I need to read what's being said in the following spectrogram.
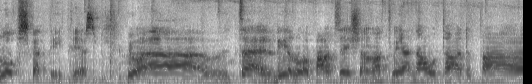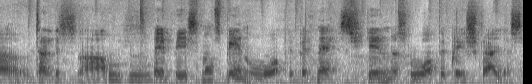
lops skatīties. Jo tā lielopa audzēšana Latvijā nav tāda tradicionāla. Mm -hmm. Ir bijis mums pienu lopi, bet ne šķirnes lopi priekškaļas.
